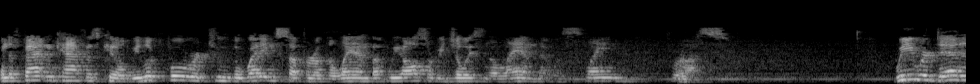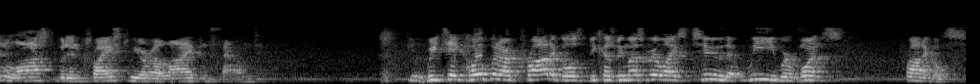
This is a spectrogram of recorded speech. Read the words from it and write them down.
And the fattened calf is killed. We look forward to the wedding supper of the Lamb, but we also rejoice in the Lamb that was slain for us. We were dead and lost, but in Christ we are alive and found. We take hope in our prodigals because we must realize too that we were once prodigals.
